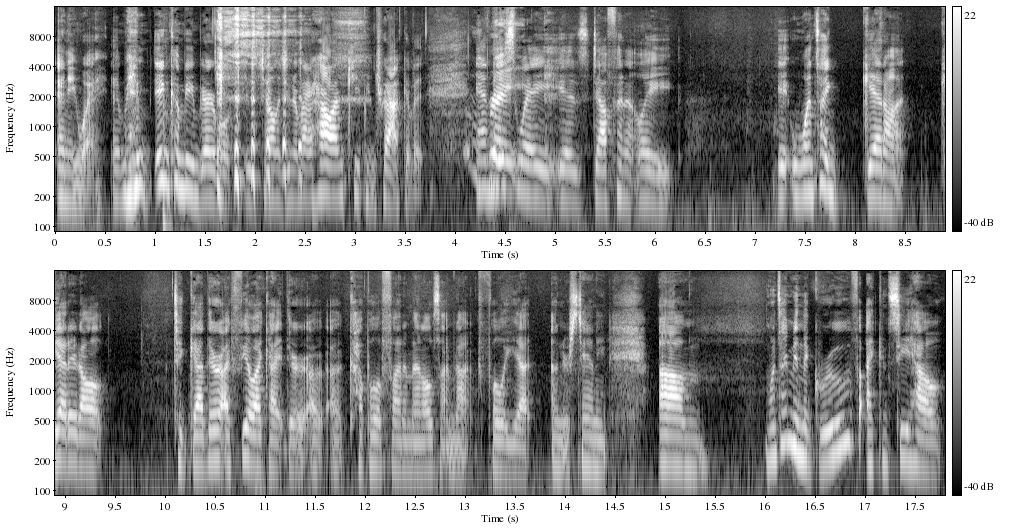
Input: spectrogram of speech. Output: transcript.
anyway. I mean, income being variable is challenging no matter how I'm keeping track of it. And this way is definitely it. Once I get on, get it all together, I feel like I there are a, couple of fundamentals I'm not fully yet understanding. Um, once I'm in the groove, I can see how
